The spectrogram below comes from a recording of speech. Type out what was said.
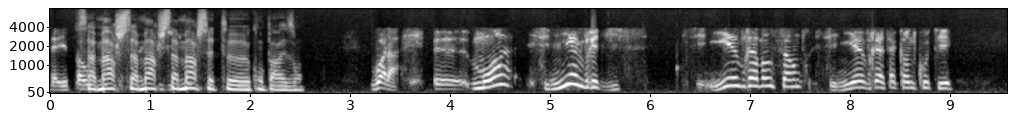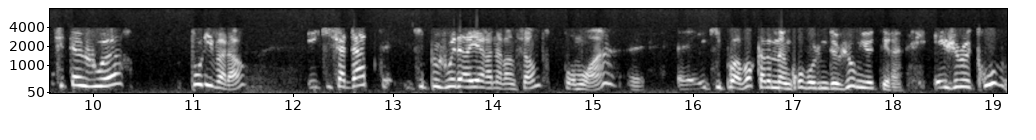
n'avait pas. Ça marche, ça marche, ça marche cette euh, comparaison. Voilà. Euh, moi, c'est ni un vrai 10, c'est ni un vrai avant-centre, c'est ni un vrai attaquant de côté. C'est un joueur polyvalent et qui s'adapte, qui peut jouer derrière un avant-centre, pour moi, hein, et qui peut avoir quand même un gros volume de jeu au milieu de terrain. Et je le trouve euh,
